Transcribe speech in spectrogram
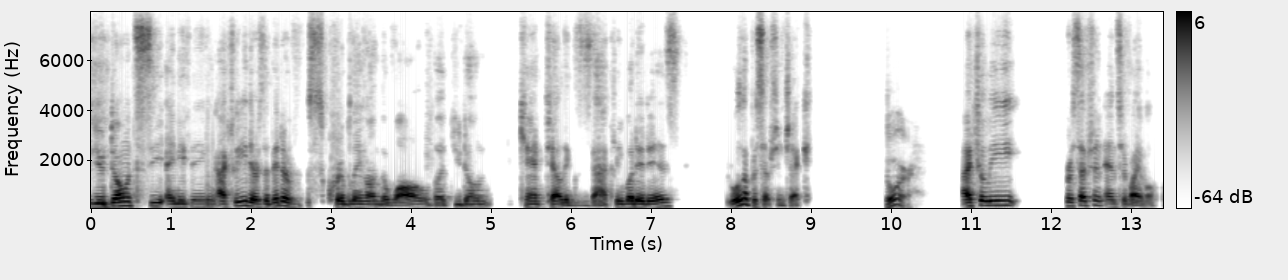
You don't see anything. Actually, there's a bit of scribbling on the wall, but you don't can't tell exactly what it is. Roll a perception check. Sure. Actually, perception and survival.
